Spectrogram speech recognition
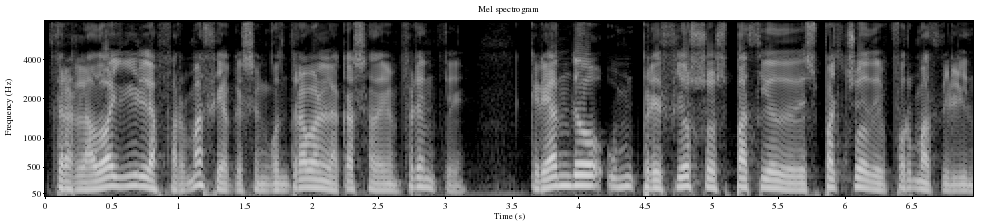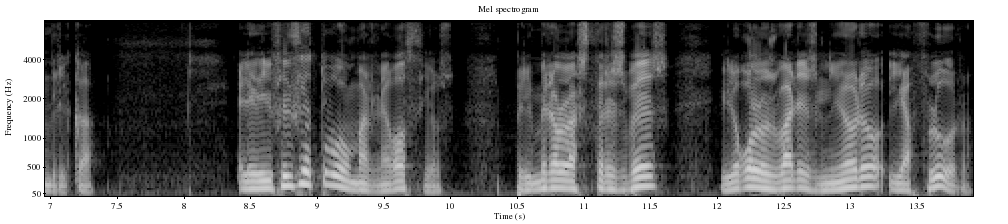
trasladó allí la farmacia que se encontraba en la casa de enfrente, creando un precioso espacio de despacho de forma cilíndrica. El edificio tuvo más negocios, primero las tres Bs y luego los bares Nioro y Aflur,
